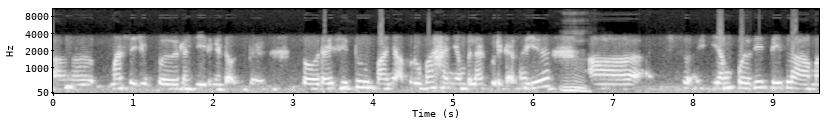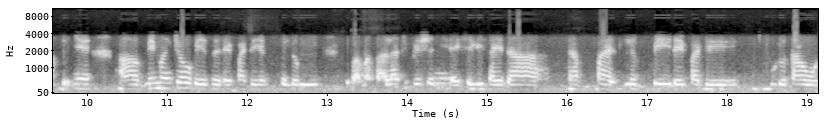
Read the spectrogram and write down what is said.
uh, masih jumpa lagi dengan doktor so dari situ banyak perubahan yang berlaku dekat saya Mhm. uh, yang positif lah maksudnya uh, memang jauh beza daripada yang sebelum ni sebab masalah depression ni actually saya dah dapat lebih daripada 10 tahun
